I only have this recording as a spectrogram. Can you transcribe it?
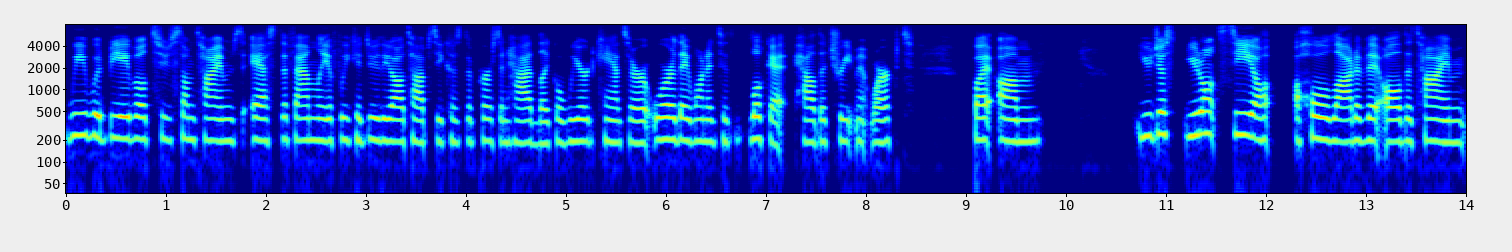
we would be able to sometimes ask the family if we could do the autopsy because the person had like a weird cancer or they wanted to look at how the treatment worked. But um you just you don't see a, a whole lot of it all the time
